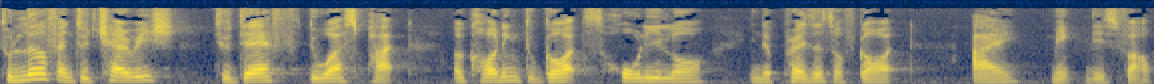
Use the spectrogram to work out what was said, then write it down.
to love and to cherish, to death do us part, according to God's holy law, in the presence of God, I make this vow.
